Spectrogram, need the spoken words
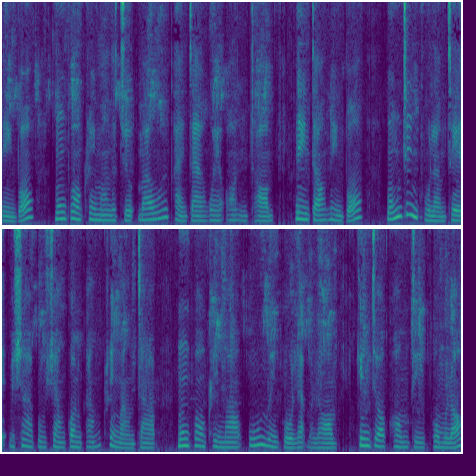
နေဘောမုံဖုန်ခရိမန်တူမဝန်ခိုင်တန်ဝဲအွန်ထမ်နေတောင်းနေဘောမုံတင်ဖူလမ်တဲ့မရှာဘူးရှောင်းကွန်ခန်းခရိမန်တပ် မုံဖုံခရင်မောင်ဦးလွင်ကိုလက်မလောကင်ကျော်ကော်မတီဖုံမလော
